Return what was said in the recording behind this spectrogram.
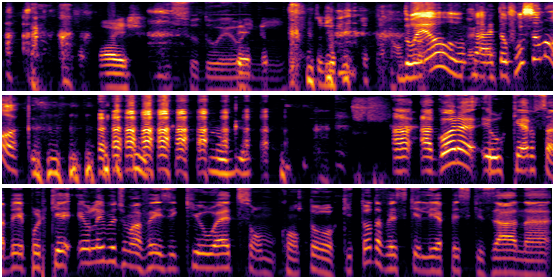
Rapaz. Isso doeu em mim. Doeu? Ah, então funcionou. Agora eu quero saber, porque eu lembro de uma vez em que o Edson contou que toda vez que ele ia pesquisar na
